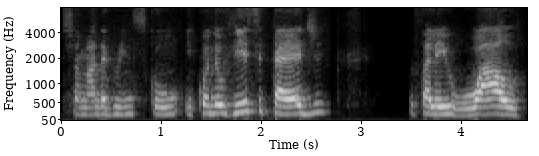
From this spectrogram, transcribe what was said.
chamada Green School. E quando eu vi esse TED, eu falei, uau!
